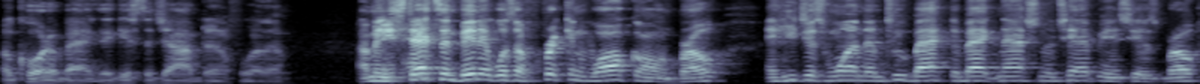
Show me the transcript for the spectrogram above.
a quarterback that gets the job done for them. I mean, Stetson Bennett was a freaking walk on, bro, and he just won them two back to back national championships, bro.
